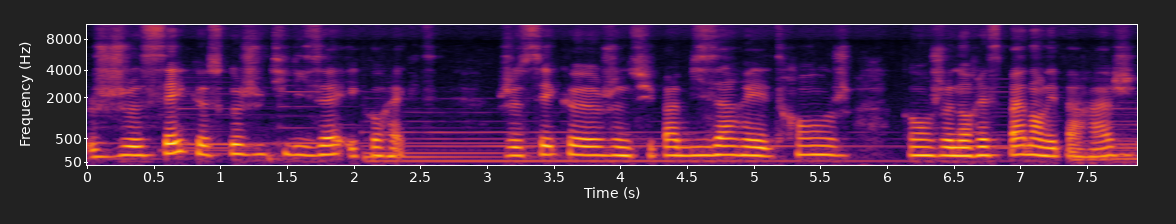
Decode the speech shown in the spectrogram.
je sais que ce que j'utilisais est correct. Je sais que je ne suis pas bizarre et étrange quand je ne reste pas dans les parages.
